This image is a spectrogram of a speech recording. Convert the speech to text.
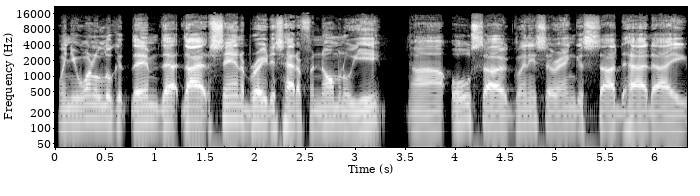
when you want to look at them, that, that Santa breed has had a phenomenal year. Uh, also, Glenissa Angus Stud had a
